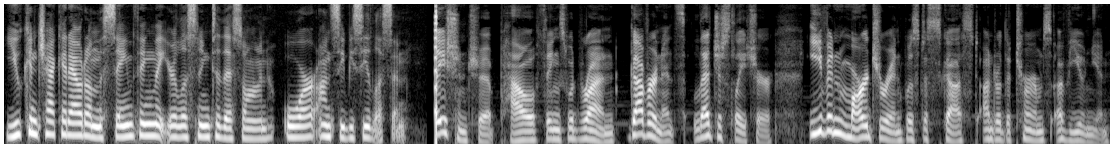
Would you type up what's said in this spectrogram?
You can check it out on the same thing that you're listening to this on or on CBC Listen relationship, how things would run, governance, legislature. Even margarine was discussed under the terms of union.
